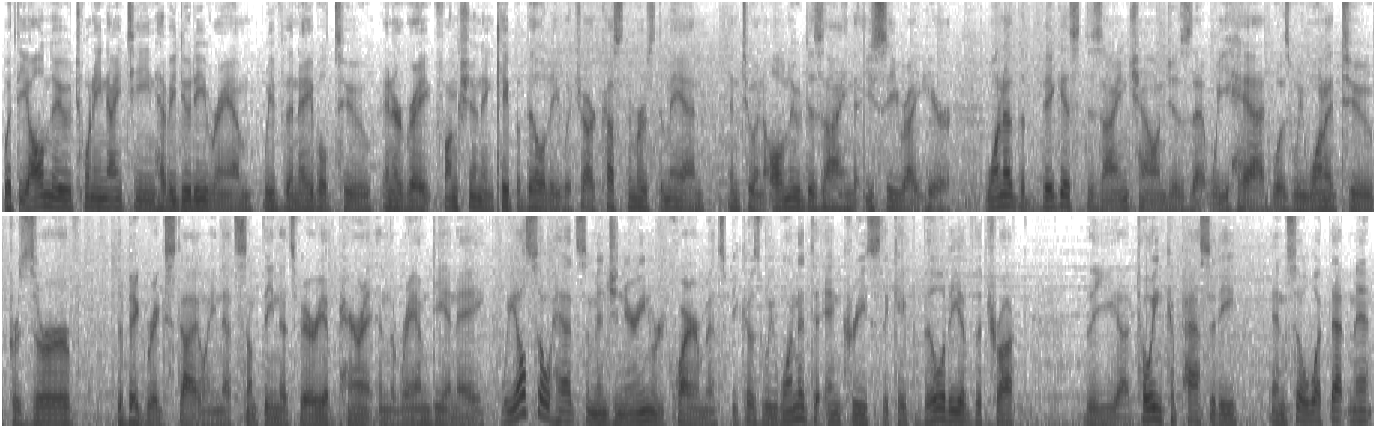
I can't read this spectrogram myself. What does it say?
With the all-new 2019 heavy-duty Ram, we've been able to integrate function and capability which our customers demand into an all-new design that you see right here. One of the biggest design challenges that we had was we wanted to preserve the big rig styling. That's something that's very apparent in the Ram DNA. We also had some engineering requirements because we wanted to increase the capability of the truck, the uh, towing capacity, and so what that meant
